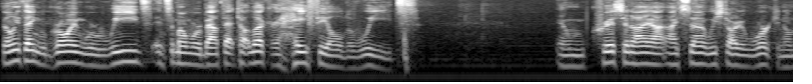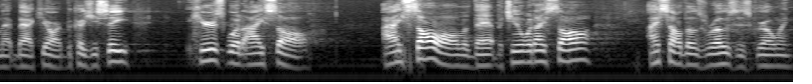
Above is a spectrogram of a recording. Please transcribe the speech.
the only thing growing were weeds, and some of them were about that tall, like a hayfield of weeds. And Chris and I, uh, my son, we started working on that backyard because you see, here's what I saw. I saw all of that, but you know what I saw? I saw those roses growing.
